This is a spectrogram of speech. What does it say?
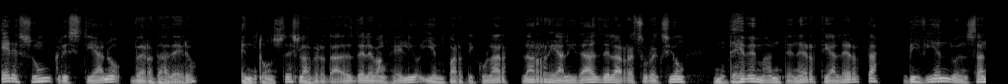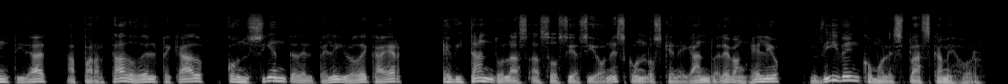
¿Eres un cristiano verdadero? Entonces las verdades del Evangelio y en particular la realidad de la resurrección debe mantenerte alerta, viviendo en santidad, apartado del pecado, consciente del peligro de caer, evitando las asociaciones con los que negando el Evangelio viven como les plazca mejor.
